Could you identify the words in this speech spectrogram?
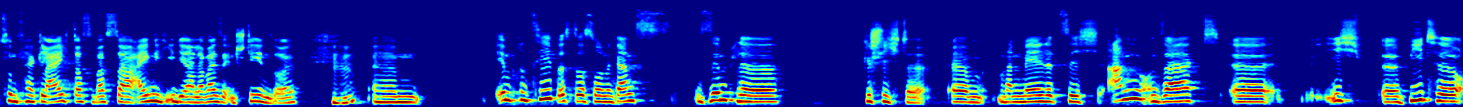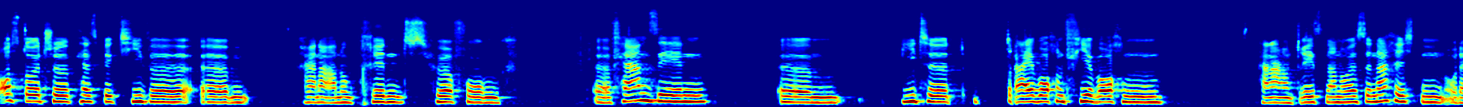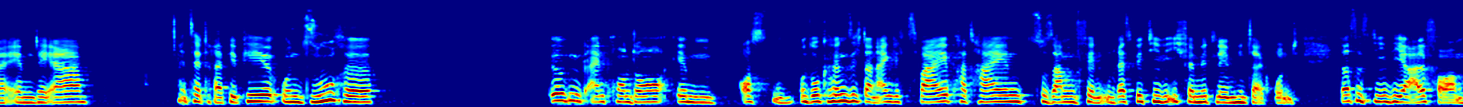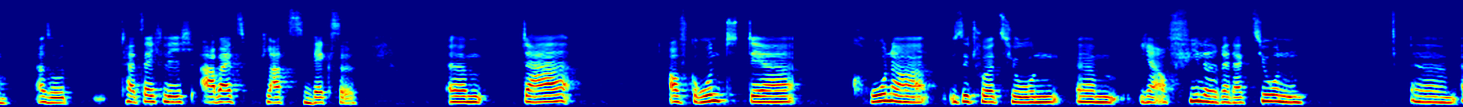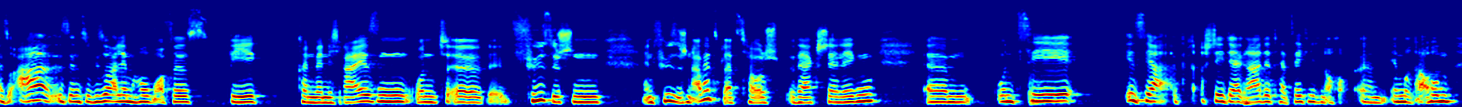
zum Vergleich das, was da eigentlich idealerweise entstehen soll. Mhm. Ähm, Im Prinzip ist das so eine ganz simple Geschichte. Ähm, man meldet sich an und sagt, äh, ich äh, biete ostdeutsche Perspektive, ähm, keine Ahnung, Print, Hörfunk, äh, Fernsehen, ähm, bietet drei Wochen, vier Wochen, keine Ahnung, Dresdner Neueste Nachrichten oder MDR etc. pp. und suche irgendein Pendant im Osten. Und so können sich dann eigentlich zwei Parteien zusammenfinden, respektive ich vermittle im Hintergrund. Das ist die Idealform. Also tatsächlich Arbeitsplatzwechsel. Ähm, da aufgrund der Corona-Situation ähm, ja auch viele Redaktionen, äh, also A, sind sowieso alle im Homeoffice, B, können wir nicht reisen und äh, physischen, einen physischen Arbeitsplatztausch bewerkstelligen. Ähm, und C ist ja, steht ja gerade tatsächlich noch ähm, im Raum,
